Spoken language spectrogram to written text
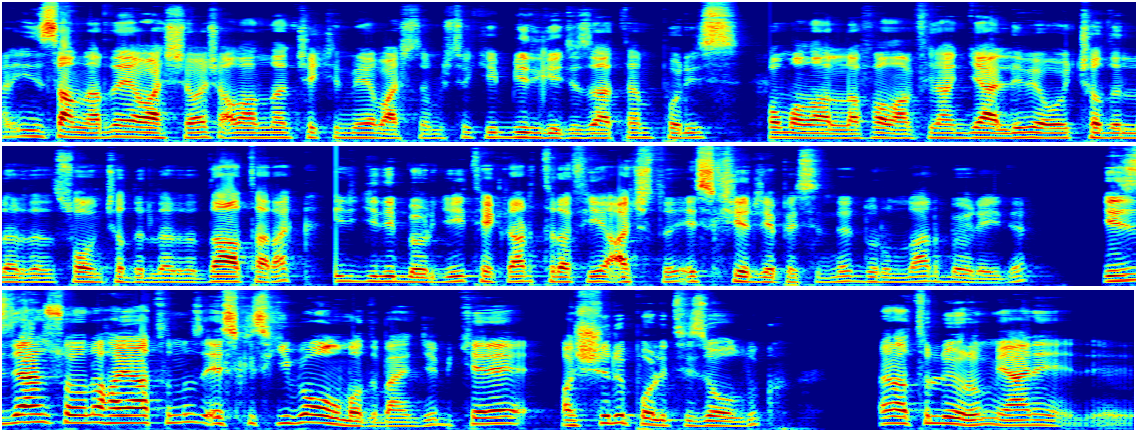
Hani insanlar da yavaş yavaş alandan çekilmeye başlamıştı ki bir gece zaten polis komalarla falan filan geldi ve o çadırları da son çadırları da dağıtarak ilgili bölgeyi tekrar trafiğe açtı. Eskişehir cephesinde durumlar böyleydi. Geziden sonra hayatımız eskisi gibi olmadı bence. Bir kere aşırı politize olduk. Ben hatırlıyorum yani e,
